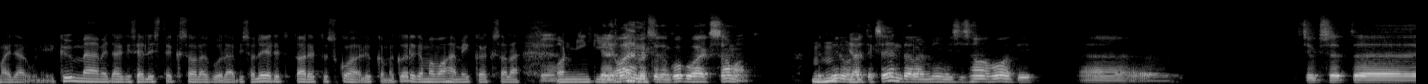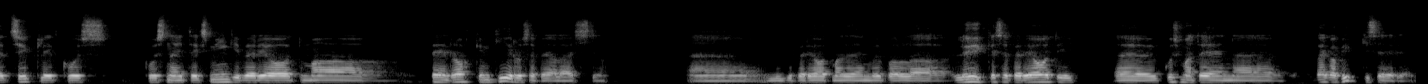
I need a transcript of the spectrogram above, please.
ma ei tea, kuni kümme, midagi sellist, eks ole, kui läheb isoleeritud harjutus, kohe lükkame kõrgema vahemiku, eks ole, on mingi. ja need vahemikud on kogu aeg samad mm. -hmm, minul ja. näiteks endal on niiviisi samamoodi äh, siuksed äh, tsüklid, kus, kus näiteks mingi periood ma teen rohkem kiiruse peale asju Äh, mingi periood ma teen võib-olla lühikese perioodi, äh, kus ma teen äh, väga pikki seeriaid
